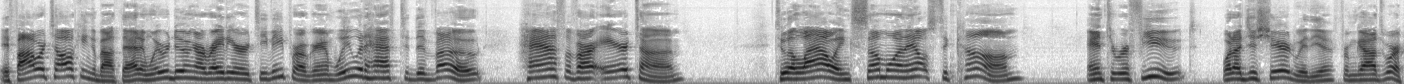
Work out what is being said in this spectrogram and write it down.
if I were talking about that and we were doing our radio or TV program, we would have to devote half of our airtime to allowing someone else to come and to refute what I just shared with you from God's Word.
